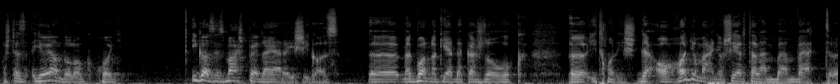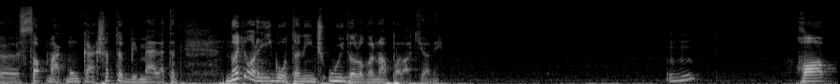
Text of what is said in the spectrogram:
Most ez egy olyan dolog, hogy igaz, ez más példájára is igaz. Ö, meg vannak érdekes dolgok ö, itthon is, de a hagyományos értelemben vett ö, szakmák, munkák, stb. mellett, tehát nagyon régóta nincs új dolog a nap alatt, Jani. Uh-huh. Ha,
